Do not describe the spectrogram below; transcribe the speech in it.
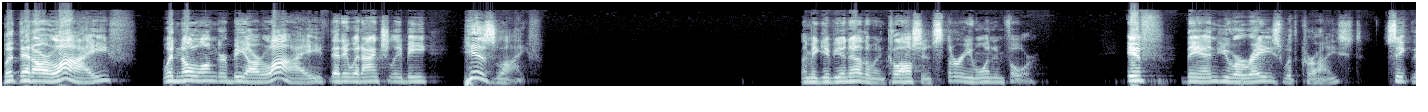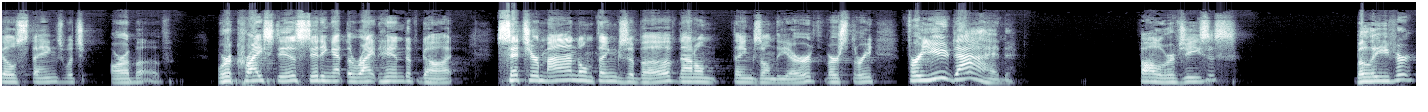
but that our life would no longer be our life, that it would actually be His life. Let me give you another one Colossians 3 1 and 4. If then you are raised with Christ, seek those things which are above, where Christ is sitting at the right hand of God. Set your mind on things above, not on things on the earth. Verse 3 For you died, follower of Jesus, believer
